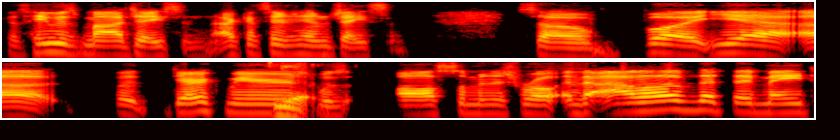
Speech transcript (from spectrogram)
because he was my Jason. I considered him Jason. So, but yeah, uh, but Derek Mears Yeah. was awesome in this role, and I love that they made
